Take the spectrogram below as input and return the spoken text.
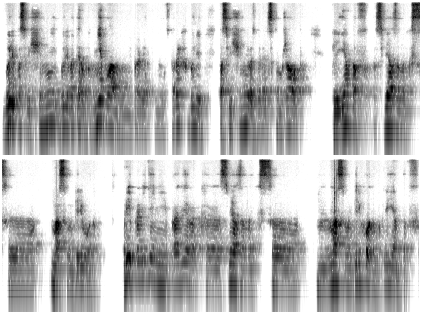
были посвящены, были, во-первых, внеплановыми проверками, во-вторых, были посвящены разбирательствам жалоб клиентов, связанных с э, массовым переводом. При проведении проверок, э, связанных с э, массовым переходом клиентов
